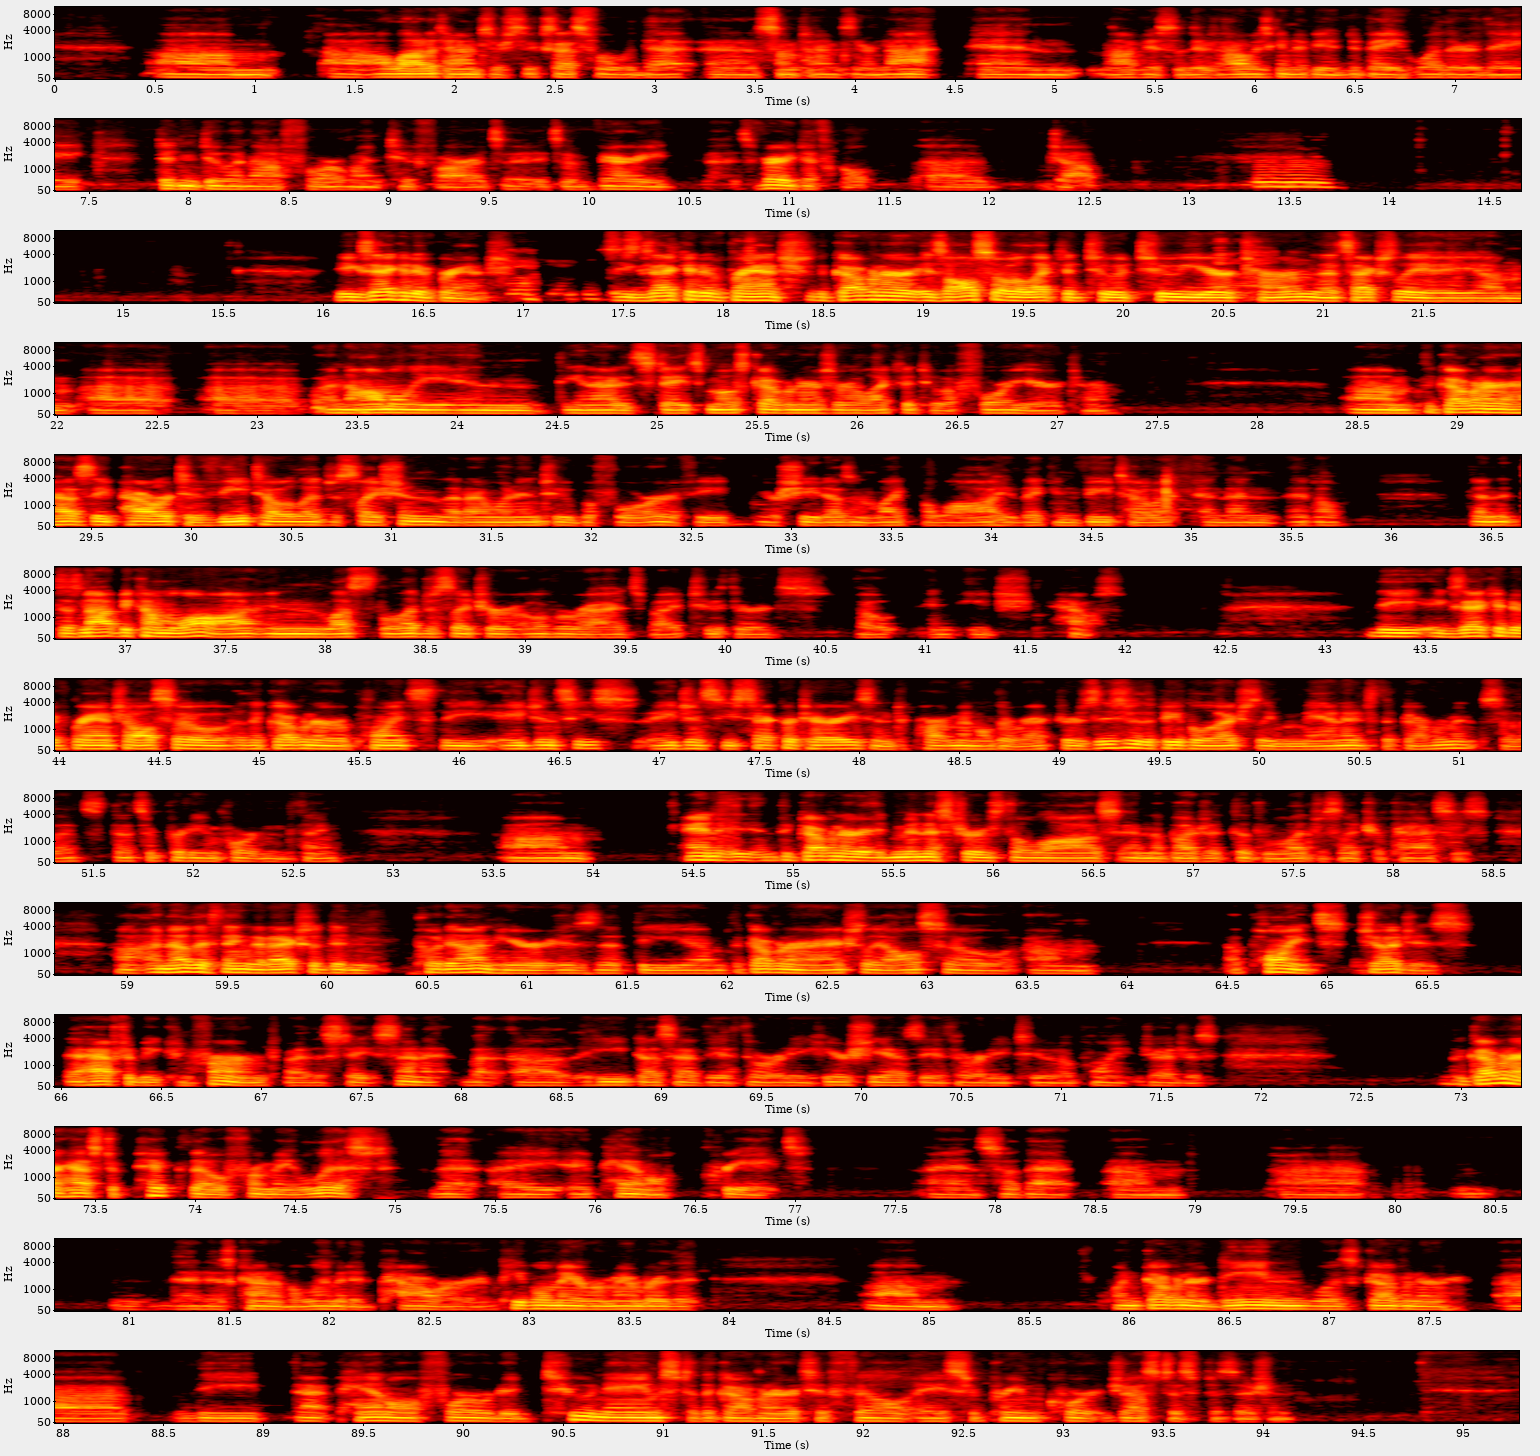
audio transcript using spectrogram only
Um, uh, a lot of times they're successful with that. Uh, sometimes they're not, and obviously there's always going to be a debate whether they didn't do enough or went too far. It's a it's a very it's a very difficult uh, job. Mm-hmm the executive branch. The executive branch, the governor is also elected to a two-year term. That's actually a um, uh, anomaly in the United States. Most governors are elected to a four-year term. Um, the governor has the power to veto legislation that I went into before. If he or she doesn't like the law, they can veto it, and then it'll then it does not become law unless the legislature overrides by two thirds vote in each house. The executive branch also, the governor appoints the agencies, agency secretaries and departmental directors. These are the people who actually manage the government. So that's, that's a pretty important thing. Um, and it, the governor administers the laws and the budget that the legislature passes. Uh, another thing that I actually didn't put on here is that the, um, the governor actually also um, appoints judges that have to be confirmed by the state senate, but uh, he does have the authority, he or she has the authority to appoint judges. The governor has to pick, though, from a list that a, a panel creates. And so that um, uh, that is kind of a limited power. And people may remember that um, when Governor Dean was governor, uh, the that panel forwarded two names to the governor to fill a Supreme Court justice position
